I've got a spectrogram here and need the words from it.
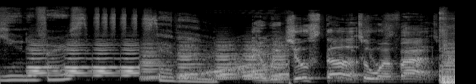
Universe 7. And we juiced up 215.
